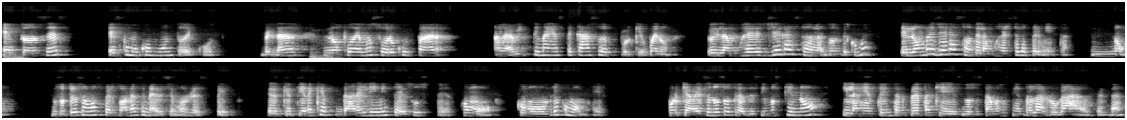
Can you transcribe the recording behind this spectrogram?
Entonces, es como un conjunto de cosas, ¿verdad? No podemos solo culpar a la víctima en este caso, porque, bueno, pues la mujer llega hasta donde, ¿cómo es? El hombre llega hasta donde la mujer se lo permita. No. Nosotros somos personas y merecemos respeto. El que tiene que dar el límite es usted, como, como hombre o como mujer. Porque a veces nosotras decimos que no y la gente interpreta que nos estamos haciendo las rogadas, ¿verdad?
